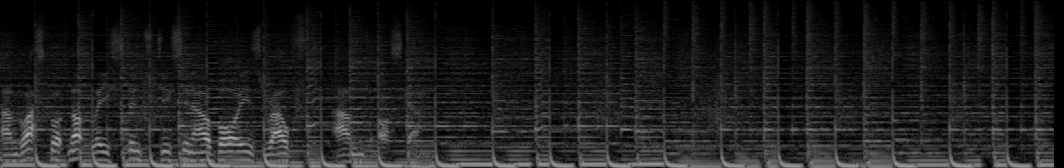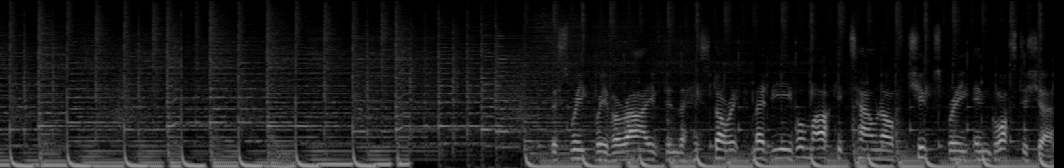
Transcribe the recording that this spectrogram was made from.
And last but not least, introducing our boys, Ralph and Oscar. This week we've arrived in the historic medieval market town of Tewkesbury in Gloucestershire,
